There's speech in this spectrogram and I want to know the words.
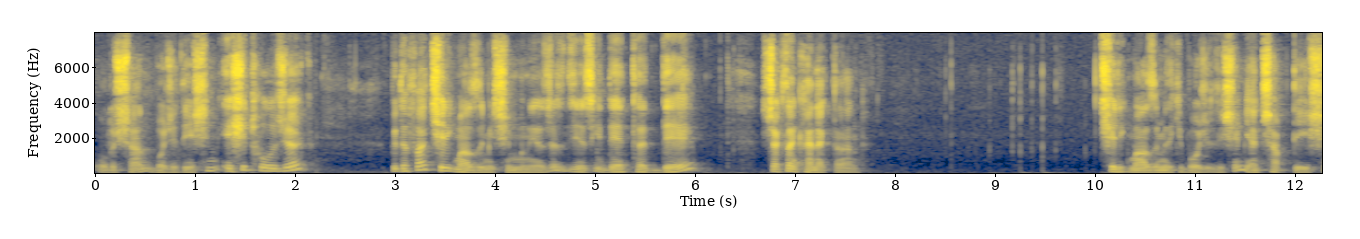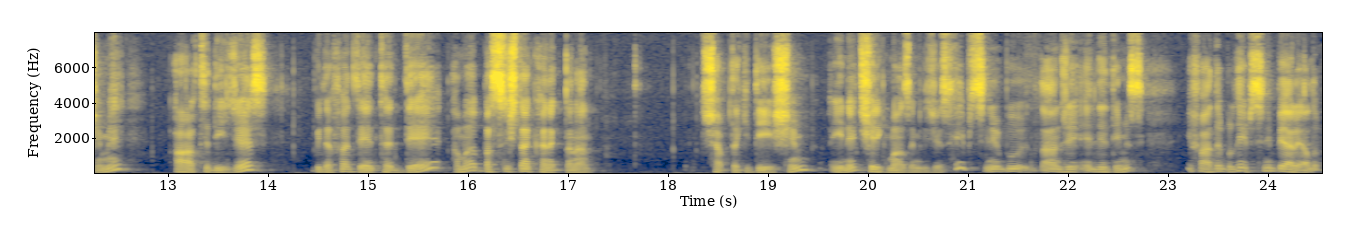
oluşan boca değişim eşit olacak. Bu defa çelik malzeme için bunu yazacağız. Diyeceğiz ki delta D sıcaktan kaynaklanan çelik malzemedeki boca değişim yani çap değişimi artı diyeceğiz. Bir defa delta D ama basınçtan kaynaklanan çaptaki değişim yine çelik malzeme diyeceğiz. Hepsini bu daha önce elde ettiğimiz ifade burada hepsini bir araya alıp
